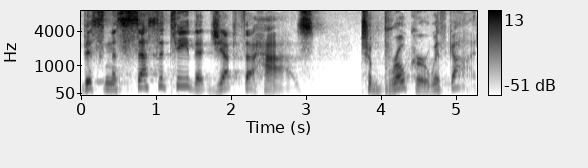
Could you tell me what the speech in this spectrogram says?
This necessity that Jephthah has to broker with God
